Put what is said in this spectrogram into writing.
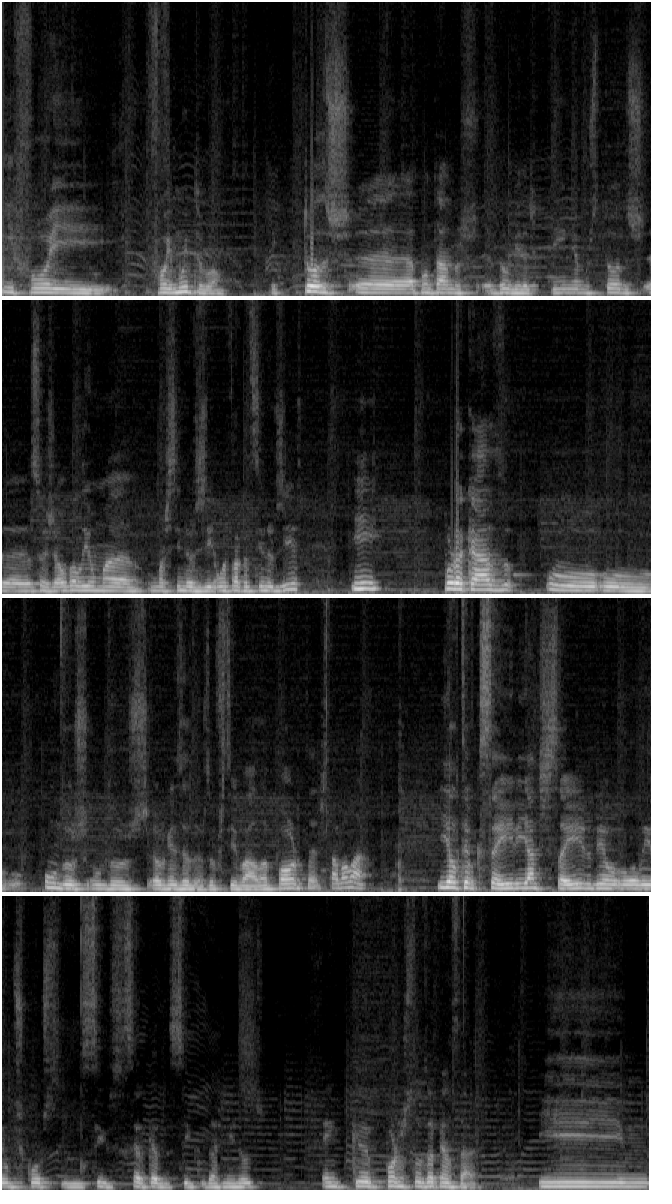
e foi, foi muito bom. Todos ah, apontámos dúvidas que tínhamos, todos, ah, ou seja, houve ali uma, uma, sinergia, uma troca de sinergias e, por acaso, o, o- um, dos, um dos organizadores do festival, a Porta, estava lá. E ele teve que sair, e antes de sair, deu ali um discurso de cerca de 5, 10 minutos, em que pôs-nos todos a pensar. E,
